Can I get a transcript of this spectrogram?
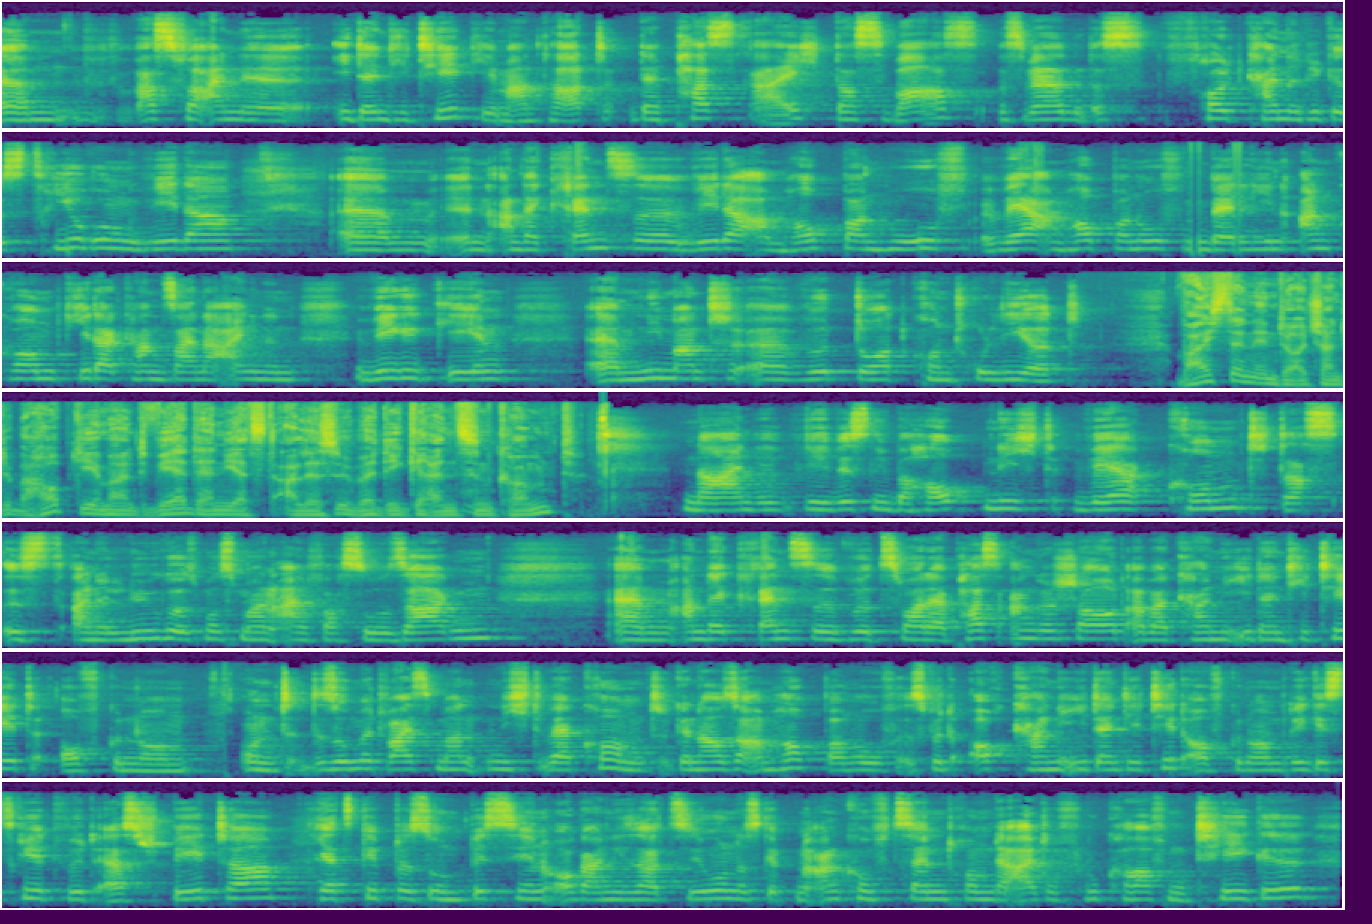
ähm, was für eine Identität jemand hat. Der Pass reicht, das war's. Es werden, es folgt keine Registrierung, weder ähm, in, an der Grenze, weder am Hauptbahnhof. Wer am Hauptbahnhof in Berlin ankommt, jeder kann seine eigenen Wege gehen. Ähm, niemand äh, wird dort kontrolliert. Weiß denn in Deutschland überhaupt jemand, wer denn jetzt alles über die Grenzen kommt? Nein, wir, wir wissen überhaupt nicht, wer kommt. Das ist eine Lüge, das muss man einfach so sagen. Ähm, an der Grenze wird zwar der Pass angeschaut, aber keine Identität aufgenommen. Und somit weiß man nicht, wer kommt. Genauso am Hauptbahnhof. Es wird auch keine Identität aufgenommen. Registriert wird erst später. Jetzt gibt es so ein bisschen Organisation. Es gibt ein Ankunftszentrum, der alte Flughafen Tegel.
